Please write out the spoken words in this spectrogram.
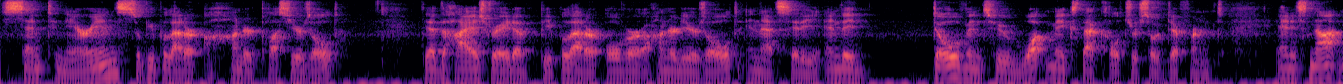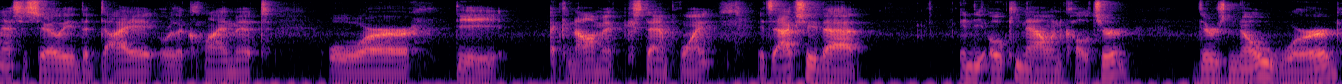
centenarians, so people that are 100 plus years old. They have the highest rate of people that are over 100 years old in that city. And they dove into what makes that culture so different. And it's not necessarily the diet or the climate or the economic standpoint. It's actually that in the Okinawan culture, there's no word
